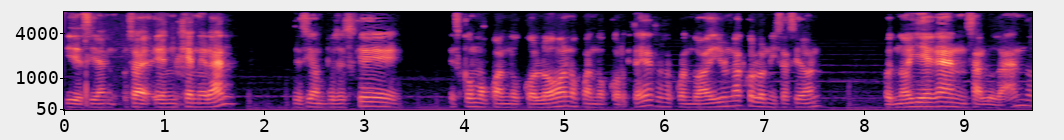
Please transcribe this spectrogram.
Y decían, o sea, en general, decían, pues es que es como cuando Colón o cuando Cortés, o sea, cuando hay una colonización, pues no llegan saludando.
